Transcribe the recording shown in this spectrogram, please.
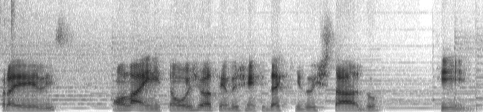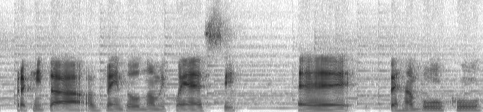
para eles online. Então hoje eu atendo gente daqui do estado, que para quem está vendo ou não me conhece, é Pernambuco.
